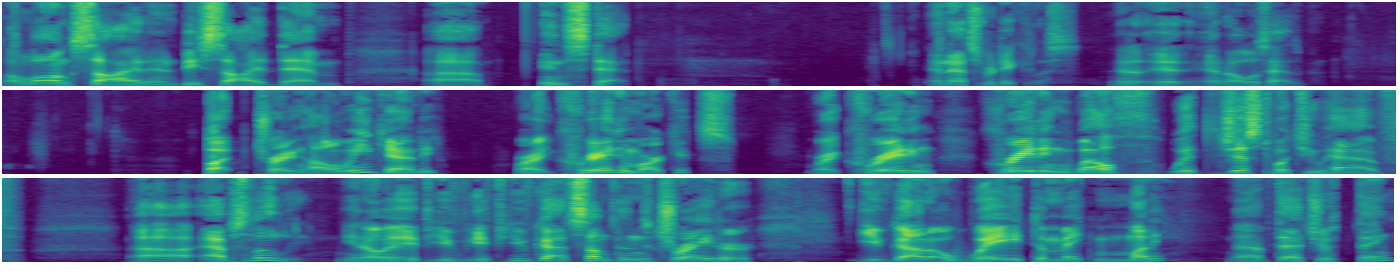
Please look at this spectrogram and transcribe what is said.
alongside and beside them uh, instead, and that's ridiculous. It, it, it always has been. But trading Halloween candy right? Creating markets, right? Creating creating wealth with just what you have. Uh, absolutely. You know, if you if you've got something to trade or you've got a way to make money, uh, if that's your thing,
